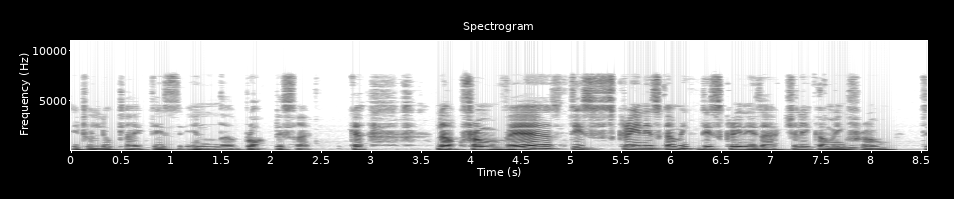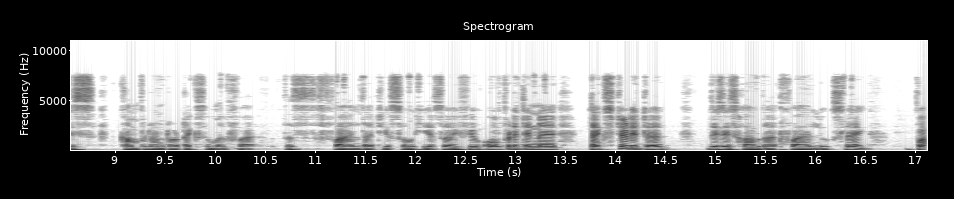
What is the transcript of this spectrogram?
it will look like this in the block design. Okay. Now from where this screen is coming this screen is actually coming from this component.xml file this file that you saw here. So if you open it in a text editor this is how that file looks like but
